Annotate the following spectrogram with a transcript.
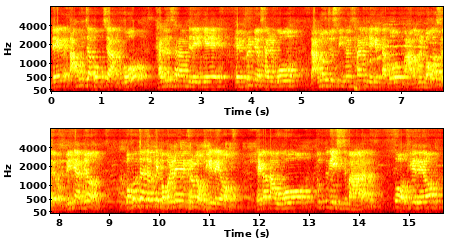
내가 나 혼자 먹지 않고 다른 사람들에게 베풀며 살고 나눠줄 수 있는 사람이 되겠다고 마음을 먹었어요. 왜냐하면 뭐 혼자 저렇게 먹을래? 그러면 어떻게 돼요? 나오고 뚱뚱해지지만 또 어떻게 돼요?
